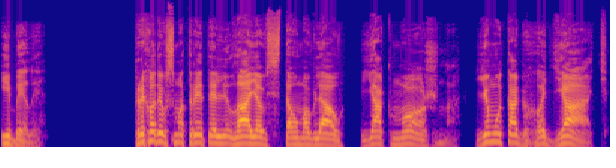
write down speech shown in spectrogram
і били. Приходив смотритель, лаявсь та умовляв, як можна. Йому так годять,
